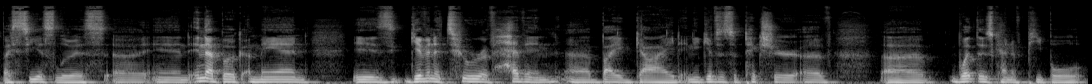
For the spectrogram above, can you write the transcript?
by C.S. Lewis. Uh, and in that book, a man is given a tour of heaven uh, by a guide, and he gives us a picture of uh, what those kind of people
